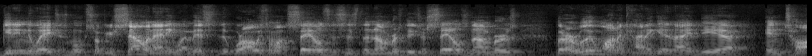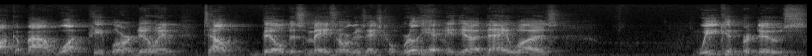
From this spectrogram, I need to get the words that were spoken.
getting new agents moving. So if you're selling anyway, I mean, we're always talking about sales. This is the numbers. These are sales numbers. But I really want to kind of get an idea and talk about what people are doing to help build this amazing organization. What really hit me the other day was we could produce,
